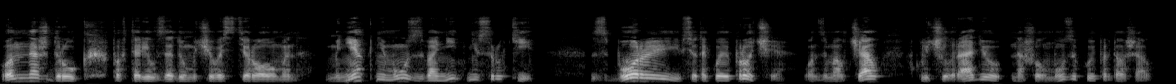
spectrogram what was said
«Он наш друг», — повторил задумчиво Роумен. «Мне к нему звонить не с руки. сборы и все такое прочее. Он замолчал, включил радио, нашел музыку и продолжал.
